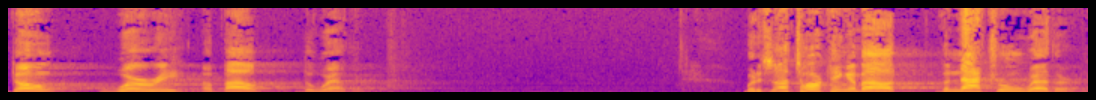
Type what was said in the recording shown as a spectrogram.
Don't worry about the weather. But it's not talking about the natural weather.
